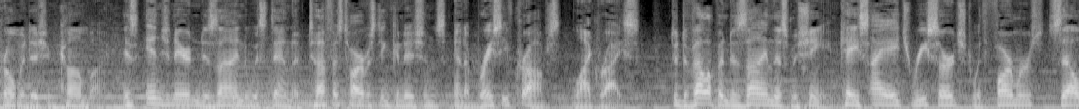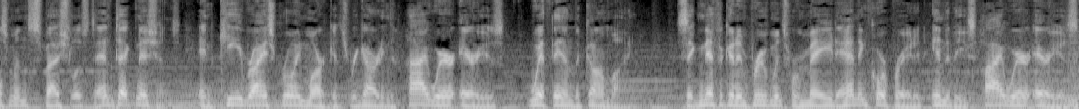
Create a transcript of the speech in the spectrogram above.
Chrome Edition Combine is engineered and designed to withstand the toughest harvesting conditions and abrasive crops like rice. To develop and design this machine, Case IH researched with farmers, salesmen, specialists, and technicians in key rice growing markets regarding high wear areas within the combine. Significant improvements were made and incorporated into these high wear areas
